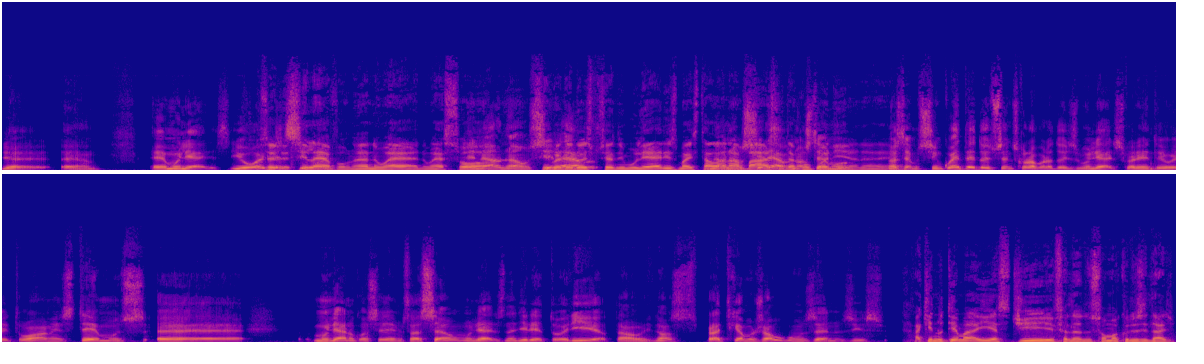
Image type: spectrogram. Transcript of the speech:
É, é, é, mulheres. E hoje. Ou seja, se levam, né? Não é, não é só é, não, não, 52% levam. de mulheres, mas está lá na base da nós companhia. Temos, né? Nós temos 52% dos colaboradores mulheres, 48 homens, temos. É, mulher no conselho de administração, mulheres na diretoria tal. E nós praticamos já há alguns anos isso. Aqui no tema ISD, Fernando, só uma curiosidade.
